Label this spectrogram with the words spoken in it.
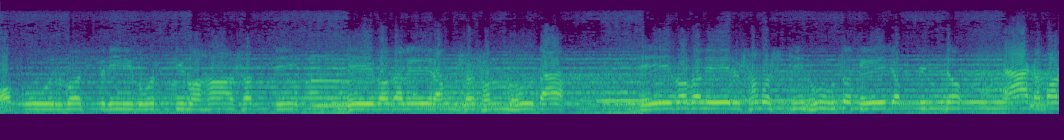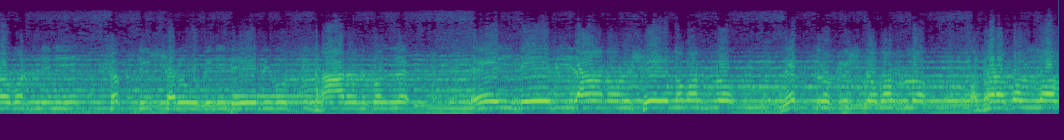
অপূর্ব স্ত্রী মূর্তি মহাশক্তি দেবকালের অংশ সম্ভূতা দেবগলের সমষ্টিভূত তেজপিণ্ড এক বড়বর্ণিনী শক্তি স্বরূপিনী দেবী মূর্তি ধারণ করলে এই দেবীর আনন শ্বেতবর্ণ নেত্র কৃষ্ণবর্ণ অধর পল্লব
